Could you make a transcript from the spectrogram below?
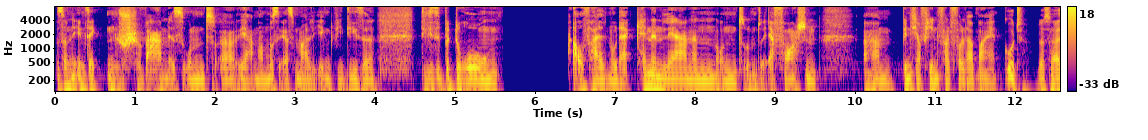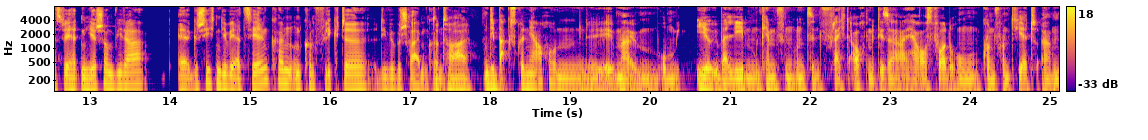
so ein Insektenschwarm ist und äh, ja, man muss erstmal irgendwie diese, diese Bedrohung aufhalten oder kennenlernen und, und erforschen. Ähm, bin ich auf jeden Fall voll dabei. Gut, das heißt, wir hätten hier schon wieder äh, Geschichten, die wir erzählen können und Konflikte, die wir beschreiben können. Total. Und die Bugs können ja auch um, immer um, um ihr Überleben kämpfen und sind vielleicht auch mit dieser Herausforderung konfrontiert, ähm,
